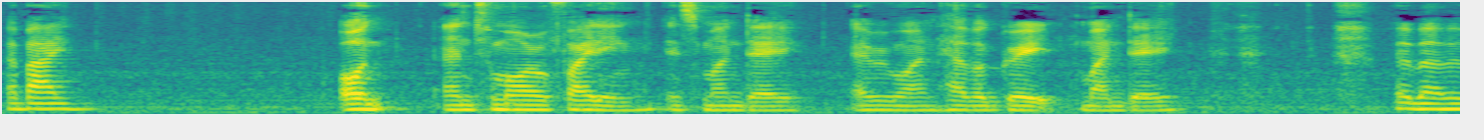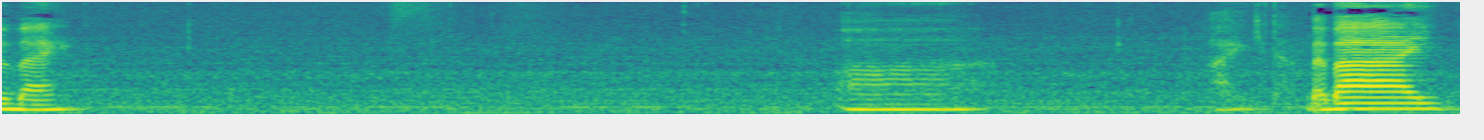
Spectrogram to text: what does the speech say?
Bye bye. Oh, and tomorrow fighting is Monday. Everyone have a great Monday. bye bye bye bye. 拜拜。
